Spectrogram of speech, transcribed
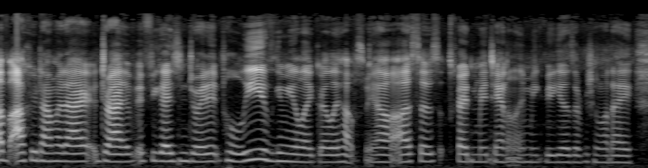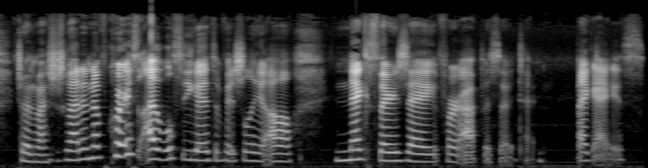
of Akudama Drive. If you guys enjoyed it, please give me a like. Really helps me out. Also, subscribe to my channel. I make videos every single day. Join the Master Squad, and of course, I will see you guys officially all next Thursday for episode ten. Bye, guys.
